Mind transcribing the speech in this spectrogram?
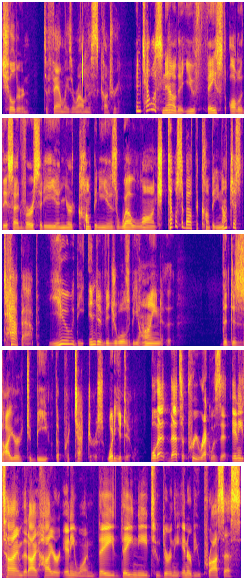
children to families around this country. And tell us now that you've faced all of this adversity and your company is well launched. Tell us about the company, not just Tap App, you, the individuals behind the, desire to be the protectors. What do you do? Well, that that's a prerequisite. Anytime that I hire anyone, they they need to during the interview process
